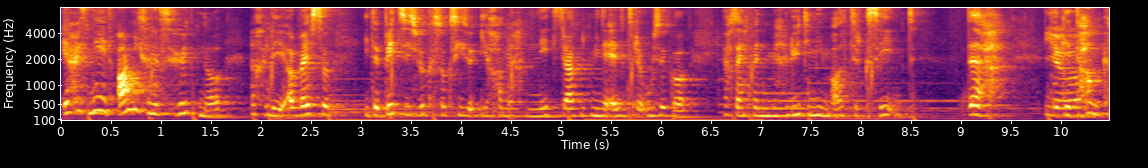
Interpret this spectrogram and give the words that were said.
ich weiß nicht, Ami sind es heute noch ein bisschen. Aber weißt du, in der Bitz war es wirklich so, so ich habe mich nicht traut, mit meinen Eltern rauszugehen. Ich dachte, wenn meine Leute in meinem Alter sehen, der, ja. Gedanke.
